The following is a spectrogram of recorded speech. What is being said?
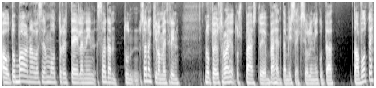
autobaanalla sen moottoriteillä niin sadan, tun, sadan kilometrin nopeusrajoitus päästöjen vähentämiseksi oli niin kuin tämä tavoite.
